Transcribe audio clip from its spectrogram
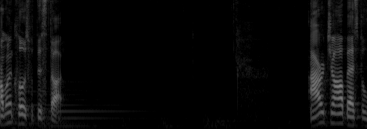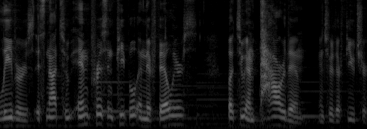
I want to close with this thought. Our job as believers is not to imprison people in their failures, but to empower them into their future.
